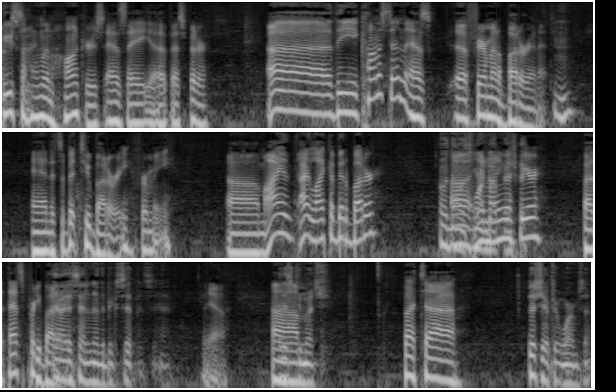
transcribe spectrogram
Goose Island Honkers as a uh, best bitter. Uh, the Coniston has a fair amount of butter in it, and it's a bit too buttery for me. Um, I I like a bit of butter Oh, no, uh, in my. English beer, but that's pretty buttery. Yeah, I just had another big sip. It's, yeah, yeah. it is too Um, much, But uh, especially after it warms up.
